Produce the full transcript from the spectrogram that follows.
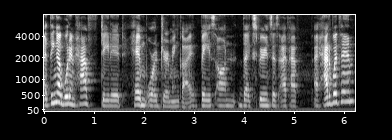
I think I wouldn't have dated him or a German guy based on the experiences I've have I had with him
